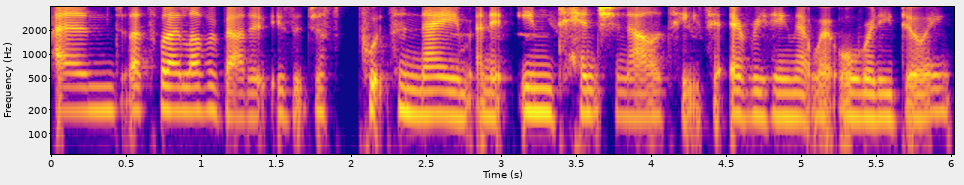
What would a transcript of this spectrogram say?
And that's what I love about it is it just puts a name and an intentionality to everything that we're already doing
